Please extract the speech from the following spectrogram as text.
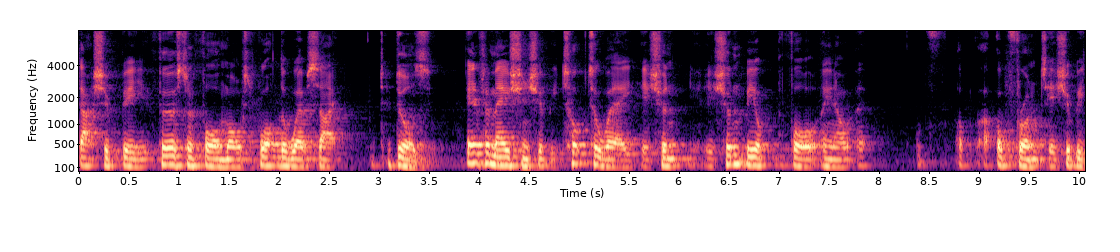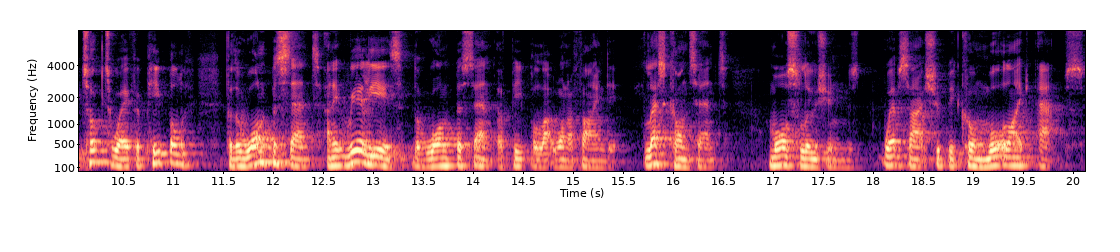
that should be first and foremost what the website does information should be tucked away. It shouldn't. It shouldn't be up for you know up, up front. It should be tucked away for people for the one percent, and it really is the one percent of people that want to find it. Less content, more solutions. Websites should become more like apps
